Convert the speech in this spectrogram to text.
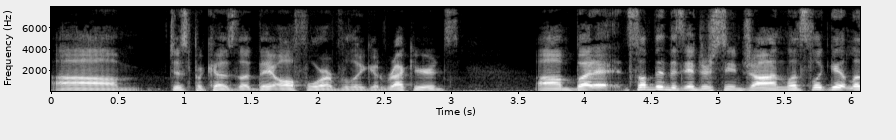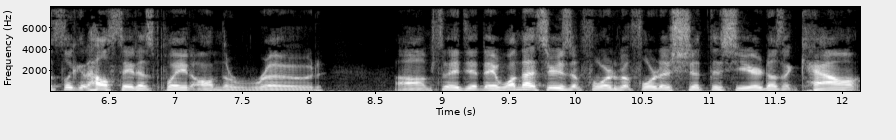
um, just because they all four have really good records. Um, but something that's interesting, John. Let's look at let's look at how State has played on the road. Um, so they did they won that series at Florida, but Florida's shit this year doesn't count.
